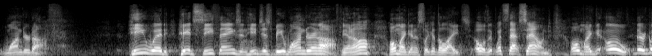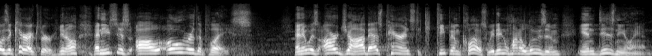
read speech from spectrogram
wandered off. He would, he'd see things and he'd just be wandering off, you know? Oh my goodness, look at the lights. Oh, what's that sound? Oh my, oh, there goes a character, you know? And he's just all over the place. And it was our job as parents to keep him close. We didn't want to lose him in Disneyland.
